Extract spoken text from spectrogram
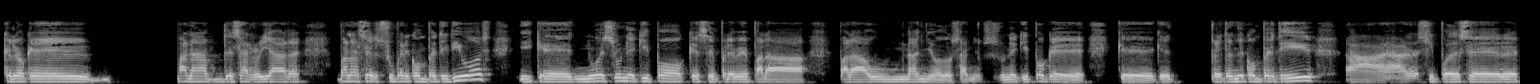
creo que van a desarrollar, van a ser súper competitivos y que no es un equipo que se prevé para, para un año o dos años. Es un equipo que, que, que pretende competir a, si puede ser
